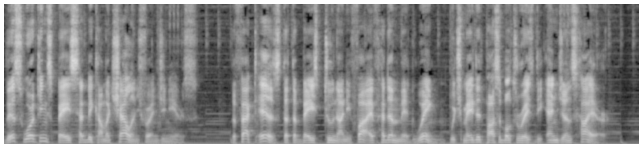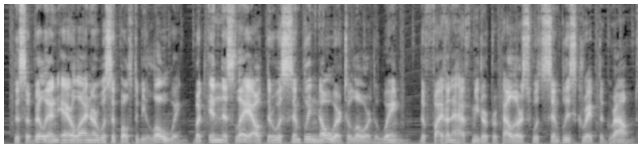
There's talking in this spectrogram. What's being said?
This working space had become a challenge for engineers. The fact is that the base Tu-95 had a mid-wing, which made it possible to raise the engines higher. The civilian airliner was supposed to be low wing, but in this layout there was simply nowhere to lower the wing. The 5.5 meter propellers would simply scrape the ground.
